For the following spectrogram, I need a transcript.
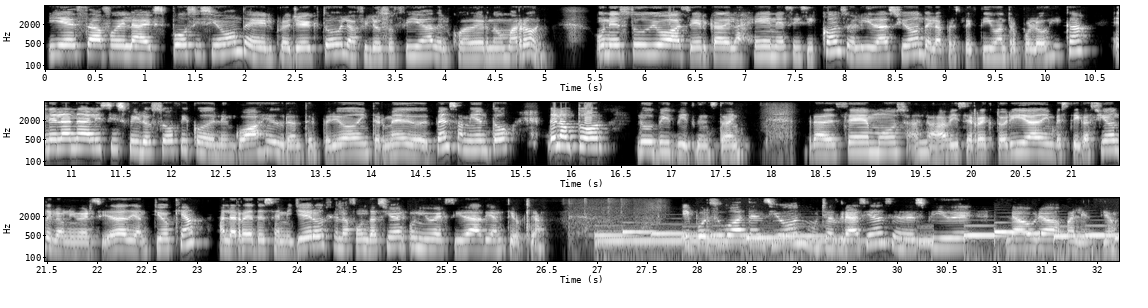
Y esta fue la exposición del proyecto La filosofía del cuaderno marrón, un estudio acerca de la génesis y consolidación de la perspectiva antropológica en el análisis filosófico del lenguaje durante el periodo intermedio de pensamiento del autor Ludwig Wittgenstein. Agradecemos a la Vicerrectoría de Investigación de la Universidad de Antioquia, a la Red de Semilleros y a la Fundación Universidad de Antioquia. Y por su atención, muchas gracias. Se despide Laura Valencia.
